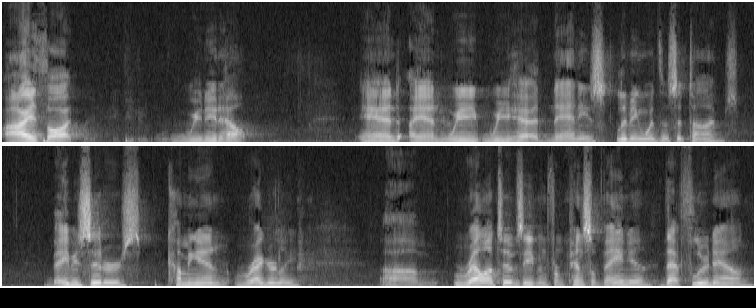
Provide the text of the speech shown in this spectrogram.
I thought, we need help. And, and we, we had nannies living with us at times, babysitters coming in regularly, um, relatives even from Pennsylvania that flew down,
